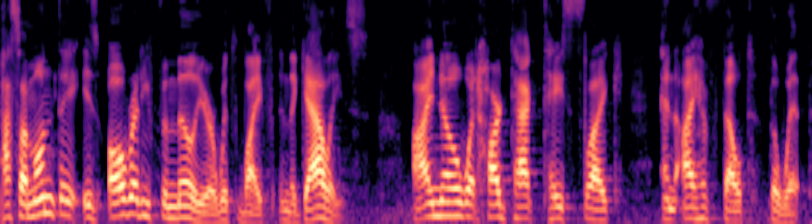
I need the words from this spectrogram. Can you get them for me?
Pasamonte is already familiar with life in the galleys. I know what hardtack tastes like, and I have felt the whip.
